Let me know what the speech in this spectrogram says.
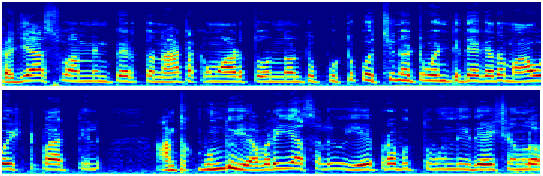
ప్రజాస్వామ్యం పేరుతో నాటకం ఆడుతోందంటూ పుట్టుకొచ్చినటువంటిదే కదా మావోయిస్ట్ పార్టీలు. అంతకుముందు ఎవరి అసలు ఏ ప్రభుత్వం ఉంది ఈ దేశంలో?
